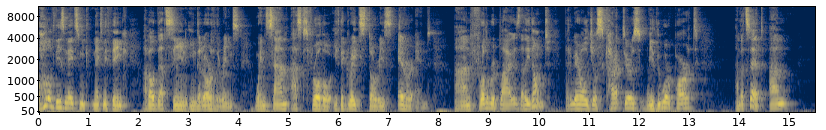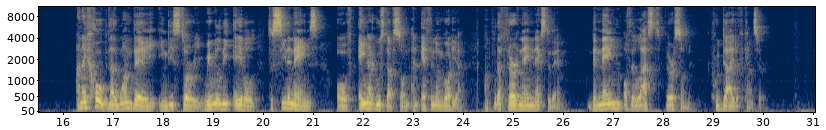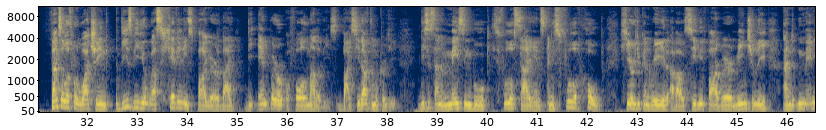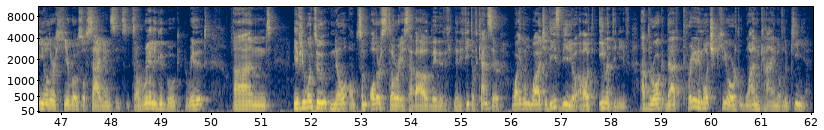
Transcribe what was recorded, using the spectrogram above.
all of this makes me, makes me think about that scene in The Lord of the Rings when Sam asks Frodo if the great stories ever end. And Frodo replies that they don't, that we are all just characters, we do our part, and that's it. And, and I hope that one day in this story we will be able to see the names of Einar Gustafson and Ethel Longoria and put a third name next to them the name of the last person who died of cancer. Thanks a lot for watching. This video was heavily inspired by The Emperor of All Maladies by Siddhartha Mukherjee. This is an amazing book, it's full of science and it's full of hope. Here you can read about Sidney Farber, Min Li, and many other heroes of science. It's, it's a really good book, read it. And if you want to know some other stories about the, the, the, defeat of cancer, why don't watch this video about imatinib, a drug that pretty much cured one kind of leukemia.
